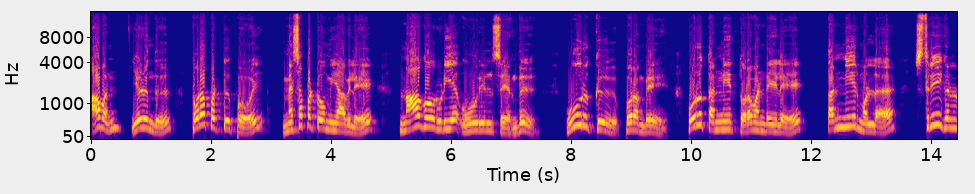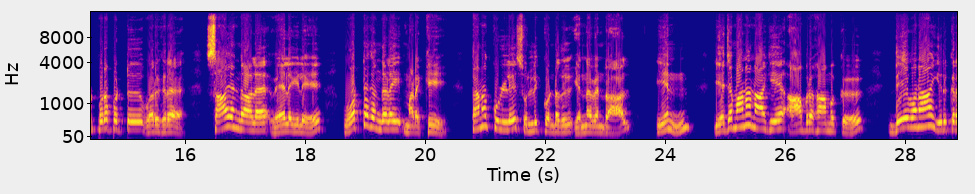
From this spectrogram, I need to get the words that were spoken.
அவன் எழுந்து புறப்பட்டு போய் மெசப்பட்டோமியாவிலே நாகோருடைய ஊரில் சேர்ந்து ஊருக்கு புறம்பே ஒரு தண்ணீர் துறவண்டையிலே தண்ணீர் மொல்ல ஸ்திரீகள் புறப்பட்டு வருகிற சாயங்கால வேளையிலே ஒட்டகங்களை மடக்கி தனக்குள்ளே சொல்லிக்கொண்டது என்னவென்றால் என் எஜமானனாகிய ஆபிரகாமுக்கு தேவனா இருக்கிற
